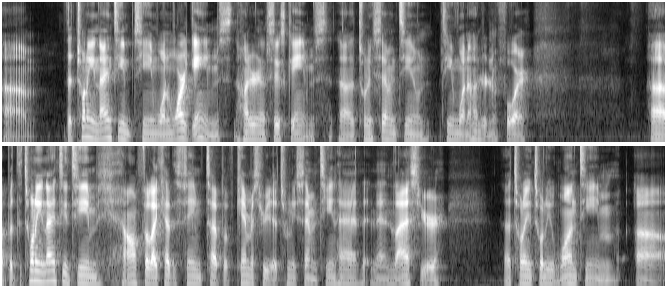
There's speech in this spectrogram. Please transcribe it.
Um, the 2019 team won more games, 106 games. Uh, 2017 team won 104. Uh, but the 2019 team, I don't feel like had the same type of chemistry that 2017 had. And then last year, the 2021 team, uh,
